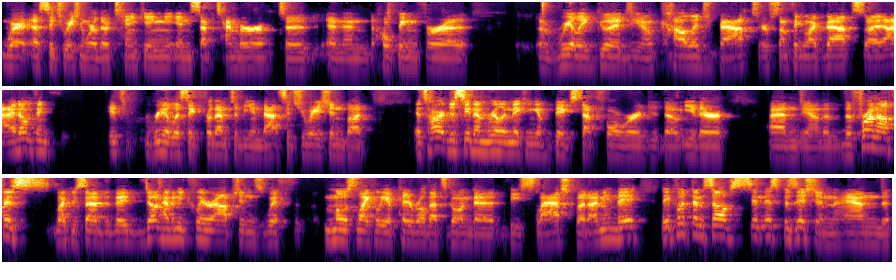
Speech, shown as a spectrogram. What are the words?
where a situation where they're tanking in September to and then hoping for a, a really good you know college bat or something like that. So I, I don't think it's realistic for them to be in that situation, but it's hard to see them really making a big step forward though either. And you know the, the front office, like you said, they don't have any clear options with most likely a payroll that's going to be slashed. But I mean, they they put themselves in this position, and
